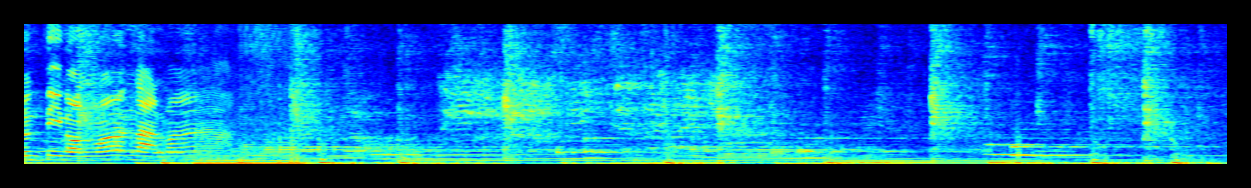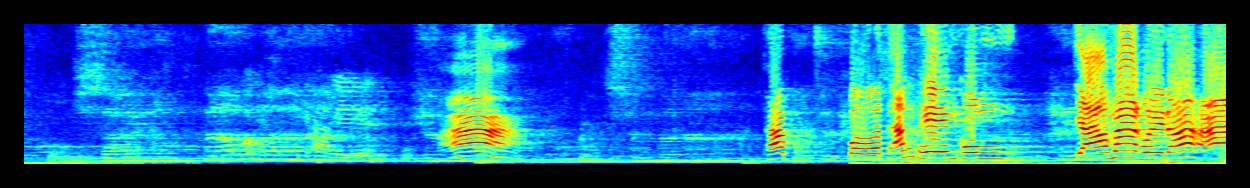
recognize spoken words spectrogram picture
ดนตรีนอนมานานมากอ่าถ้าเปิดทั้งเพลงคงยาวมากเลยเนาะอ่า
